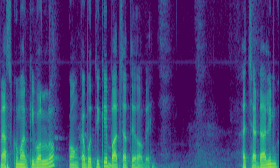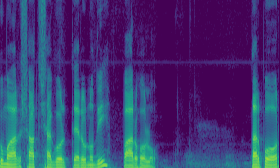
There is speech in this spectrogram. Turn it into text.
রাজকুমার কি বলল? কঙ্কাবতীকে বাঁচাতে হবে। আচ্ছা ডালিম কুমার সাত সাগর তেরো নদী পার হলো। তারপর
